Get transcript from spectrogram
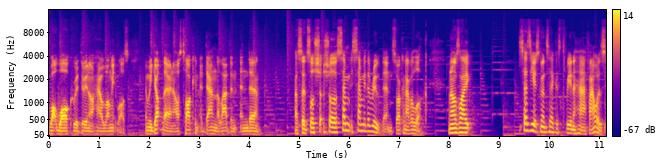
what walk we were doing or how long it was. And we got there, and I was talking to Dan, the lad, and, and uh, I said, "So, sh- so send me send me the route then, so I can have a look." And I was like, "Says here it's going to take us three and a half hours."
